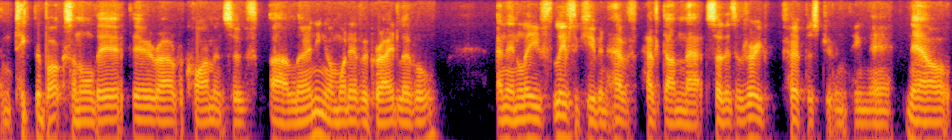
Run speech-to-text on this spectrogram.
and tick the box on all their their uh, requirements of uh, learning on whatever grade level, and then leave leave the cube and have have done that. So there's a very purpose driven thing there. Now,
